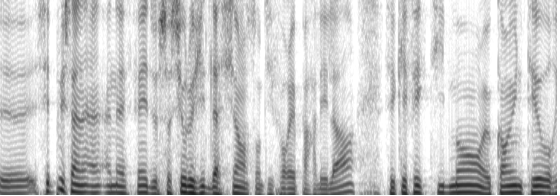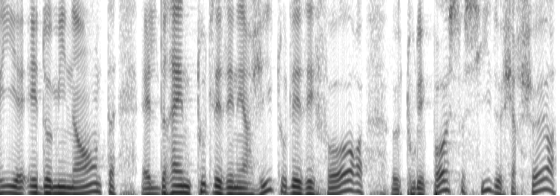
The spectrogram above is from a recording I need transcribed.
euh, c'est plus un, effet de sociologie de la science dont il faudrait parler là. C'est qu'effectivement, euh, quand une théorie est dominante, elle draine toutes les énergies, tous les efforts, euh, tous les postes aussi de chercheurs,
